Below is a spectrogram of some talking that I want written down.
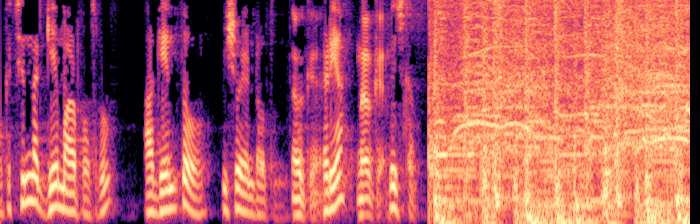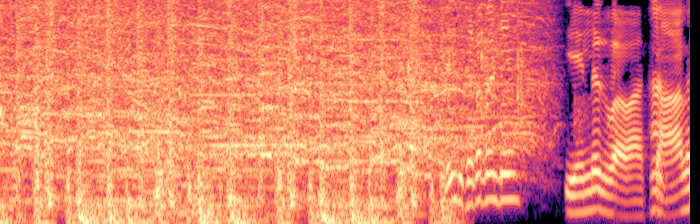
ఒక చిన్న గేమ్ ఆడిపోతున్నాం ఆ గేమ్తో ఈ షో ఎండ్ అవుతుంది. ఓకే. రెడీయా ఓకే. ప్లీజ్ కమ్ ఏంటి సెటప్ ఏంటి? ఏం లేదు బావా చాలా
